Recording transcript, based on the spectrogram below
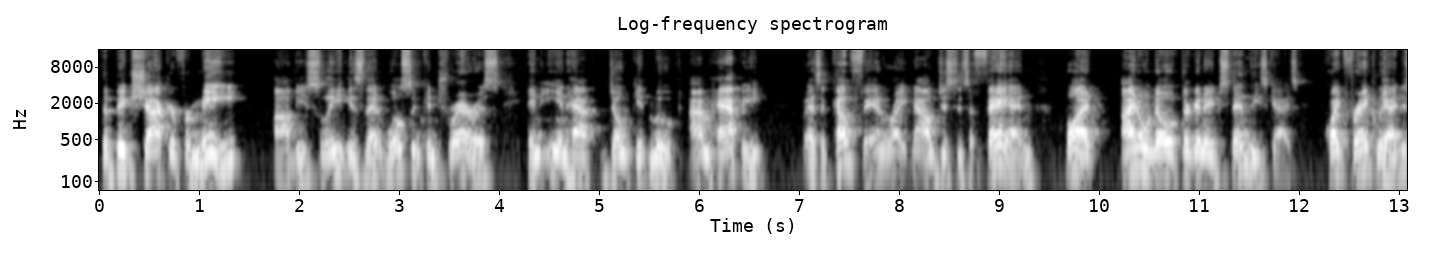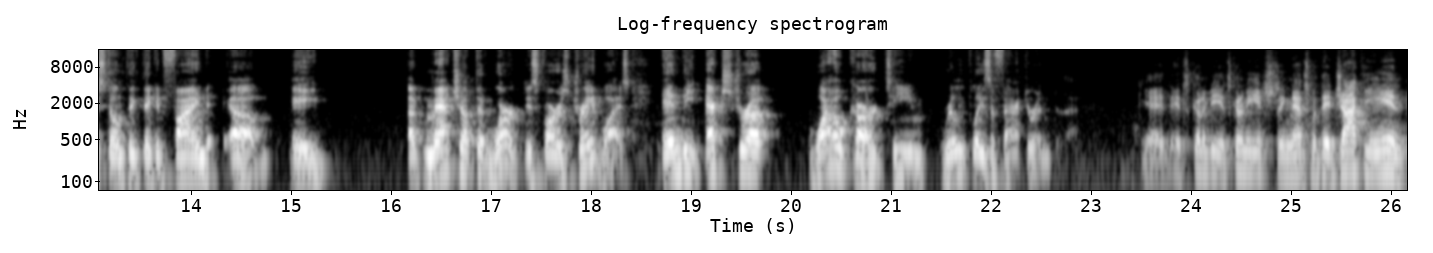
The big shocker for me, obviously, is that Willson Contreras and Ian Happ don't get moved. I'm happy as a Cub fan right now, just as a fan, but I don't know if they're going to extend these guys. Quite frankly, I just don't think they could find um, a a matchup that worked as far as trade wise. And the extra wild card team really plays a factor into that. Yeah, it's going to be it's going to be interesting. That's what they're jockeying in.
